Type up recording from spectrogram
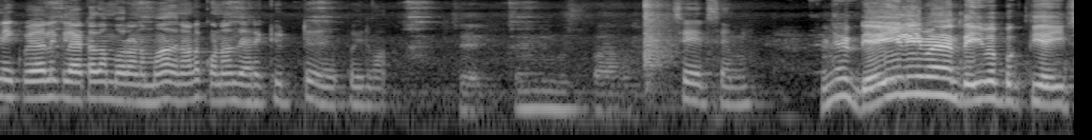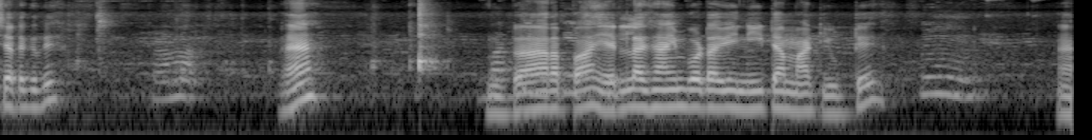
இன்னைக்கு வேலைக்கு லேட்டாக தான் போகிறானாமா அதனால கொண்டாந்து இறக்கி விட்டு போயிடுவான். சரி சாமி. ஏன் டெய்லியுமே தெய்வ பக்தி ஆயிடுச்சு அடக்குது ஆமாம் ஆ? பாரப்பா எல்லா சாமி போட்டாவையும் நீட்டாக மாட்டி விட்டு. ம். ஆ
